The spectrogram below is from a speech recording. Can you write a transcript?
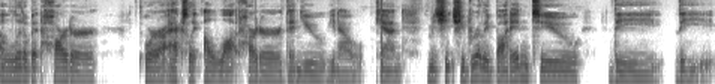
a little bit harder or actually a lot harder than you you know can i mean she she really bought into the the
